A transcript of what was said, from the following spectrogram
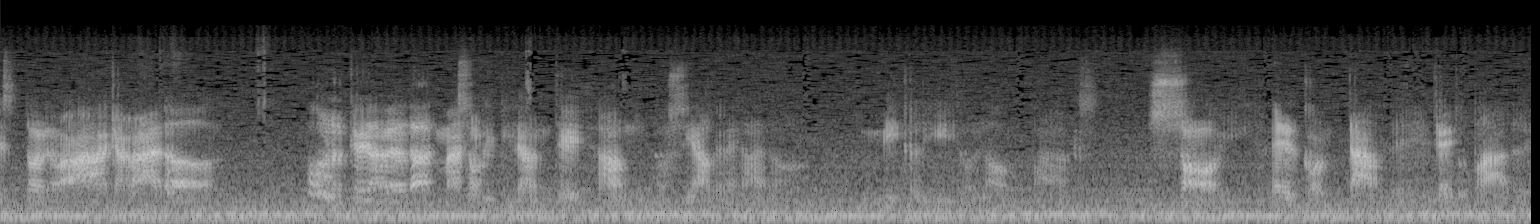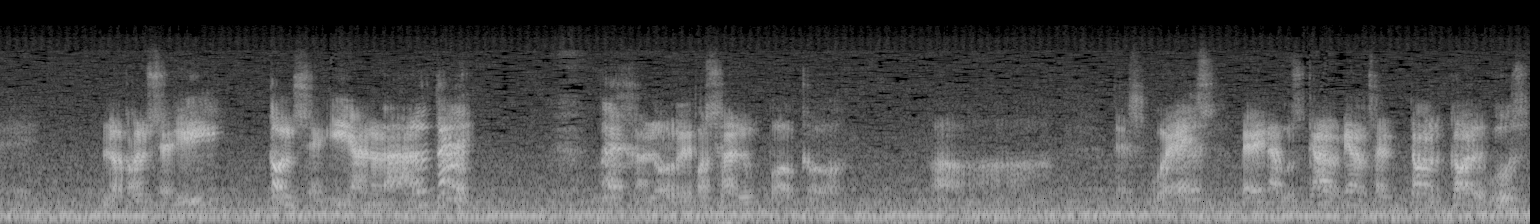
Esto no ha acabado. Horripilante aún no se ha agregado. Mi querido Lombax, soy el contable de tu padre. ¿Lo conseguí? ¿Conseguí anonadarte? Déjalo reposar un poco. Ah, después, ven a buscarme al sector Corvus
